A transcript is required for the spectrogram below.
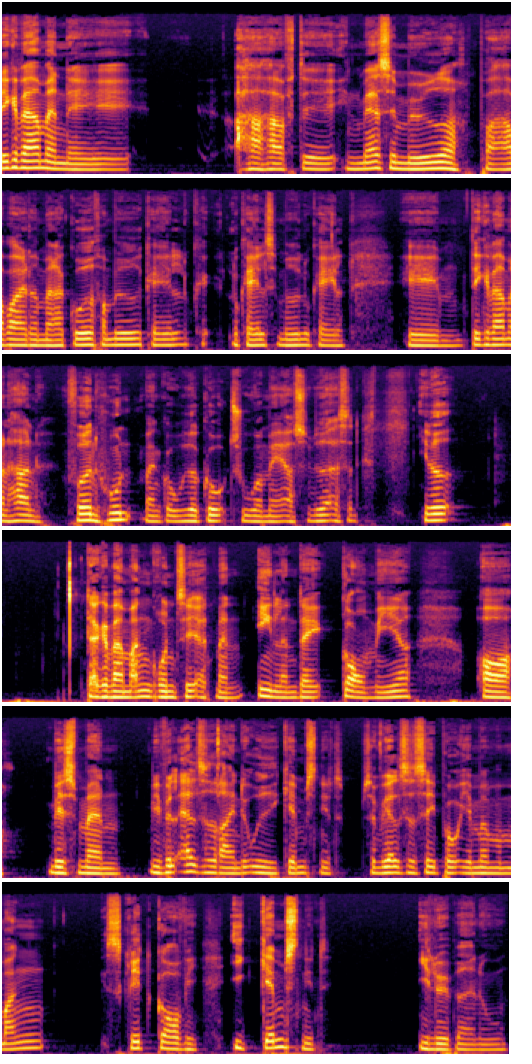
det kan være, at man øh, har haft øh, en masse møder på arbejdet, man har gået fra mødelokale lokale til mødelokale. Øh, det kan være, at man har en, fået en hund, man går ud og gå ture med osv. Altså, I ved, der kan være mange grunde til, at man en eller anden dag går mere, og hvis man, vi vil altid regne det ud i gennemsnit, så vi vil altid se på, jamen hvor mange skridt går vi i gennemsnit i løbet af en uge.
